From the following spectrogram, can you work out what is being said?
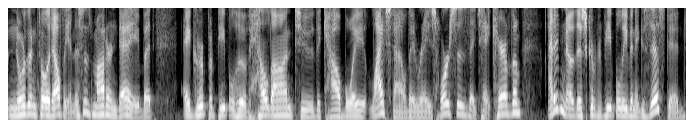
northern Philadelphia. And this is modern day, but a group of people who have held on to the cowboy lifestyle. They raise horses, they take care of them. I didn't know this group of people even existed.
